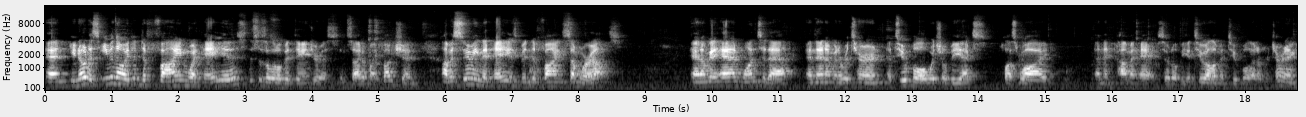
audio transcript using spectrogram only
And you notice, even though I didn't define what A is, this is a little bit dangerous inside of my function. I'm assuming that A has been defined somewhere else. And I'm going to add 1 to that, and then I'm going to return a tuple, which will be x plus y, and then comma A. So it'll be a two-element tuple that I'm returning.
